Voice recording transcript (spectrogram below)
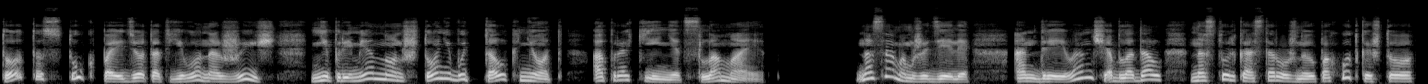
то-то стук пойдет от его ножищ, непременно он что-нибудь толкнет, опрокинет, сломает. На самом же деле Андрей Иванович обладал настолько осторожной походкой, что,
